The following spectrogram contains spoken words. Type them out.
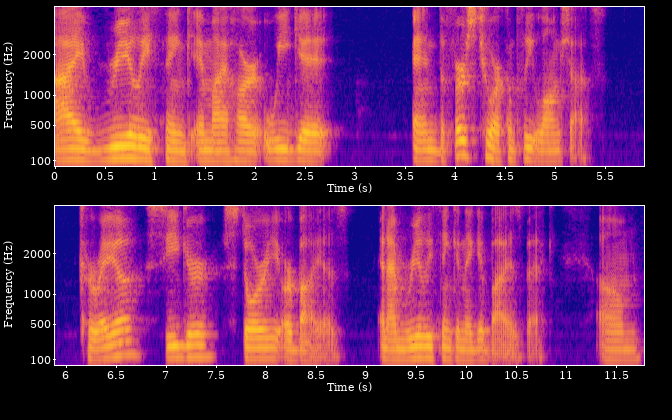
I really think in my heart we get, and the first two are complete long shots. Correa, Seager, Story, or Baez. And I'm really thinking they get Baez back. Um,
